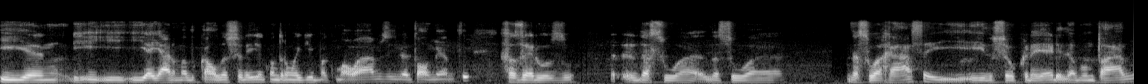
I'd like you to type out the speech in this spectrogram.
e, hum, e, e, a arma do Caldas seria contra uma equipa como o Aves, eventualmente fazer uso da sua, da sua, da sua raça e, e do seu querer e da vontade.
